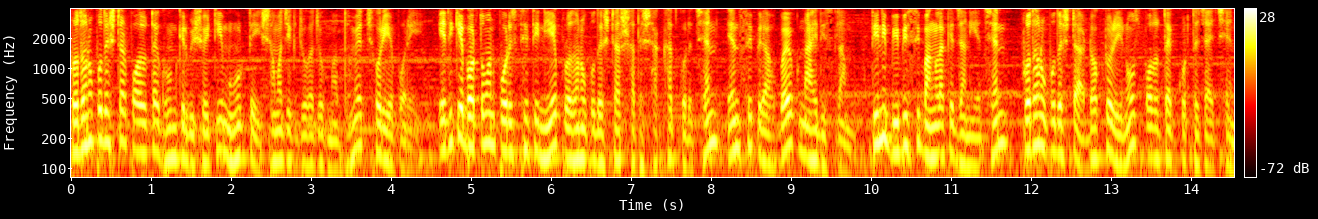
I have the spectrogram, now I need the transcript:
প্রধান উপদেষ্টার পদত্যাগ হুমকির বিষয়টি মুহূর্তেই সামাজিক যোগাযোগ মাধ্যমে ছড়িয়ে পড়ে। এদিকে বর্তমান পরিস্থিতি নিয়ে প্রধান উপদেষ্টার সাথে সাক্ষাৎ করেছেন এনসিপির আহ্বায়ক নাহিদ ইসলাম। তিনি বিবিসি বাংলাকে জানিয়েছেন, প্রধান উপদেষ্টা ডক্টর ইনুস পদত্যাগ করতে চাইছেন।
